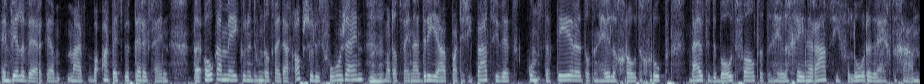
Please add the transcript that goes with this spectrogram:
en willen werken... maar arbeidsbeperkt zijn, daar ook aan mee kunnen doen... dat wij daar absoluut voor zijn. Mm -hmm. Maar dat wij na drie jaar participatiewet constateren... dat een hele grote groep buiten de boot valt... dat een hele generatie verloren dreigt te gaan.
